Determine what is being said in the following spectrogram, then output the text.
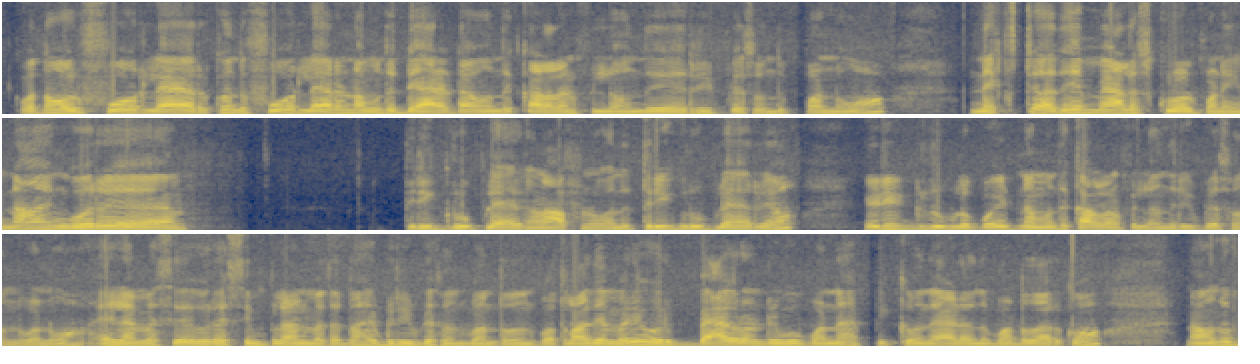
இப்போ பார்த்தா ஒரு ஃபோர் லேயர் இருக்கும். அந்த ஃபோர் லேயரை நம்ம வந்து டேரெக்டாக வந்து கலர் அண்ட் ஃபில்லில் வந்து ரீப்ளேஸ் வந்து பண்ணுவோம். நெக்ஸ்ட்டு அதே மேலே ஸ்க்ரோல் பண்ணிங்கன்னா இங்கே ஒரு த்ரீ குரூப் லேயருக்கான ஆப்ஷன் வந்து த்ரீ குரூப் லேயரையும் எடிட் குரூப்பில் போயிட்டு நம்ம வந்து கலர் ஃபில் வந்து ரீப்ளேஸ் வந்து பண்ணுவோம். எல்லாமே ஒரே சிம்பிளான மெத்தட் தான் எப்படி ரீப்ளேஸ் வந்து பண்ணுறதுன்னு பார்த்தோம் அதே மாதிரி ஒரு பேக்ரவுண்ட் ரிமூவ் பண்ண பிக் வந்து ஆட் வந்து பண்ணுறதா இருக்கும். நான் வந்து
